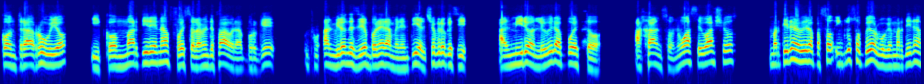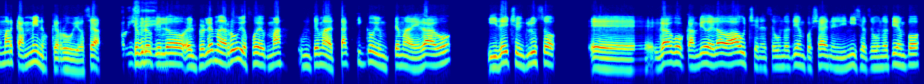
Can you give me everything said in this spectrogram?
contra Rubio y con Martirena fue solamente Fabra, porque Almirón decidió poner a Merentiel. Yo creo que si Almirón le hubiera puesto a Hanson o a Ceballos, Martínez hubiera pasado incluso peor, porque Martínez marca menos que Rubio. O sea, yo creo que lo, el problema de Rubio fue más un tema de táctico y un tema de Gago, y de hecho incluso eh, Gago cambió de lado a Auche en el segundo tiempo, ya en el inicio del segundo tiempo,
